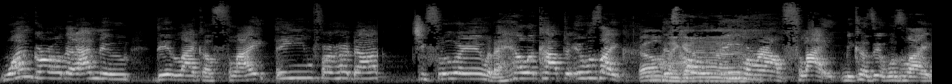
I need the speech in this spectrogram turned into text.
One girl that I knew did like a flight theme for her daughter. She flew her in with a helicopter. It was like Oh this my whole God. theme around flight because it was like,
